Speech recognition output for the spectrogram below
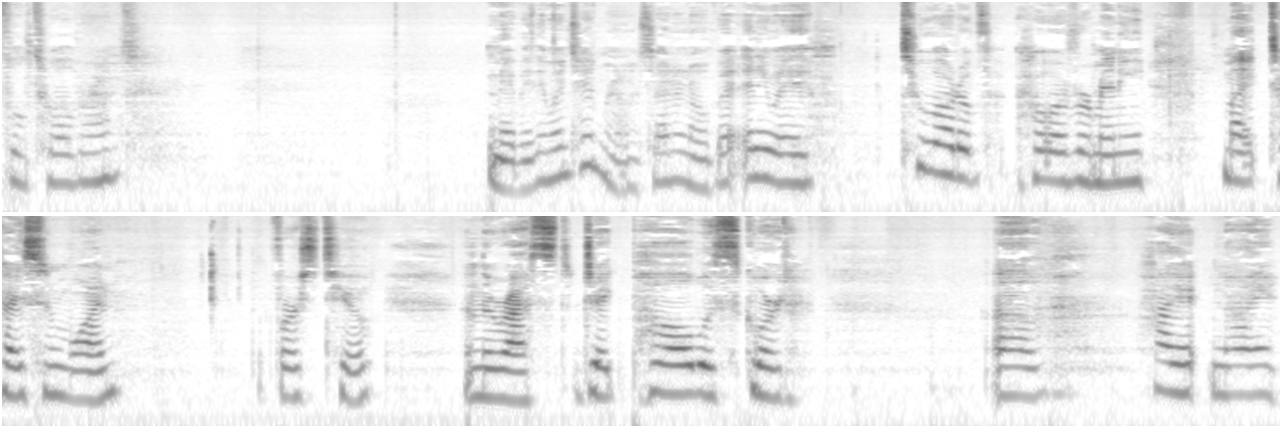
Full 12 rounds. Maybe they went 10 rounds. I don't know. But anyway, two out of however many Mike Tyson won. The first two. And the rest, Jake Paul was scored um, high nine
